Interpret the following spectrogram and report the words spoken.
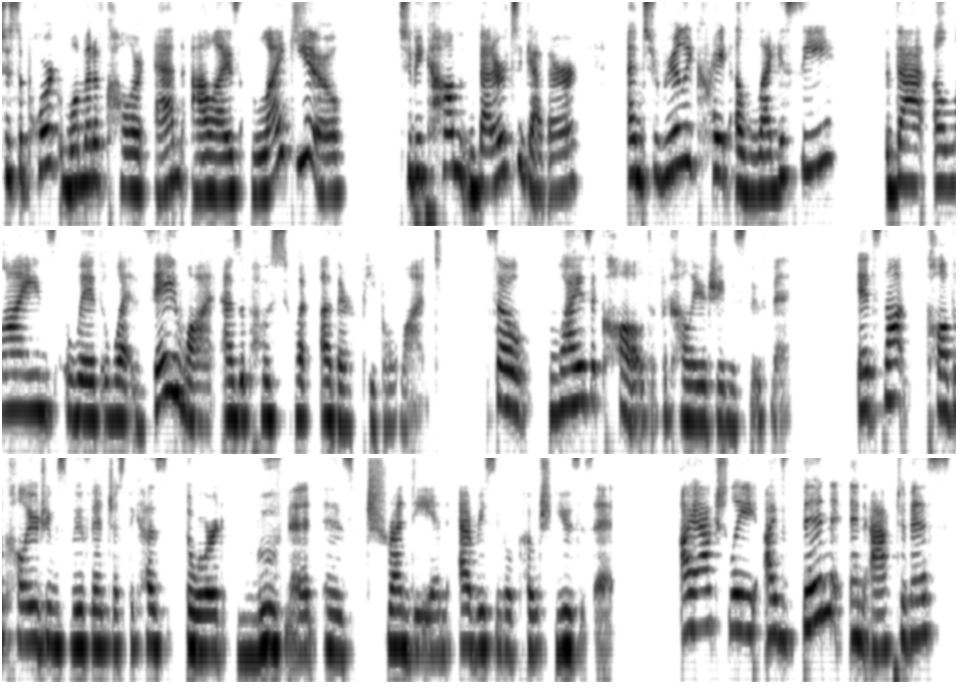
to support women of color and allies like you to mm-hmm. become better together and to really create a legacy that aligns with what they want as opposed to what other people want. So, why is it called the Color Your Dreams movement? It's not called the Color Your Dreams movement just because the word movement is trendy and every single coach uses it. I actually, I've been an activist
